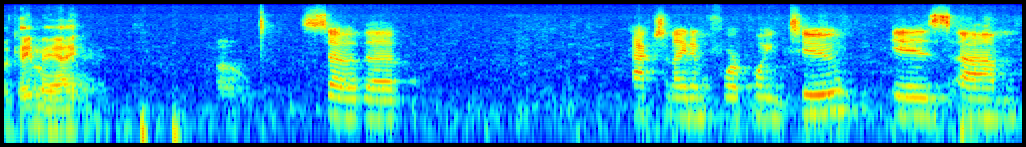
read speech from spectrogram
Okay, may I? So the action item 4.2 is um,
